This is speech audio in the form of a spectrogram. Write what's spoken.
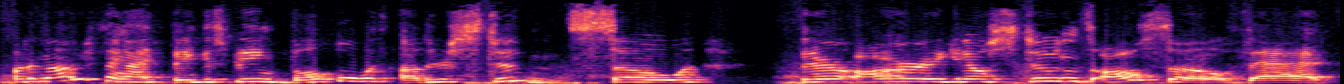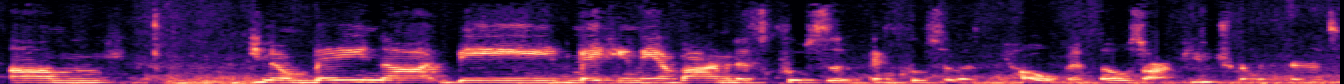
But another thing I think is being vocal with other students. So there are, you know, students also that, um, you know, may not be making the environment as inclusive, inclusive as we hope, and those are future leaders.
